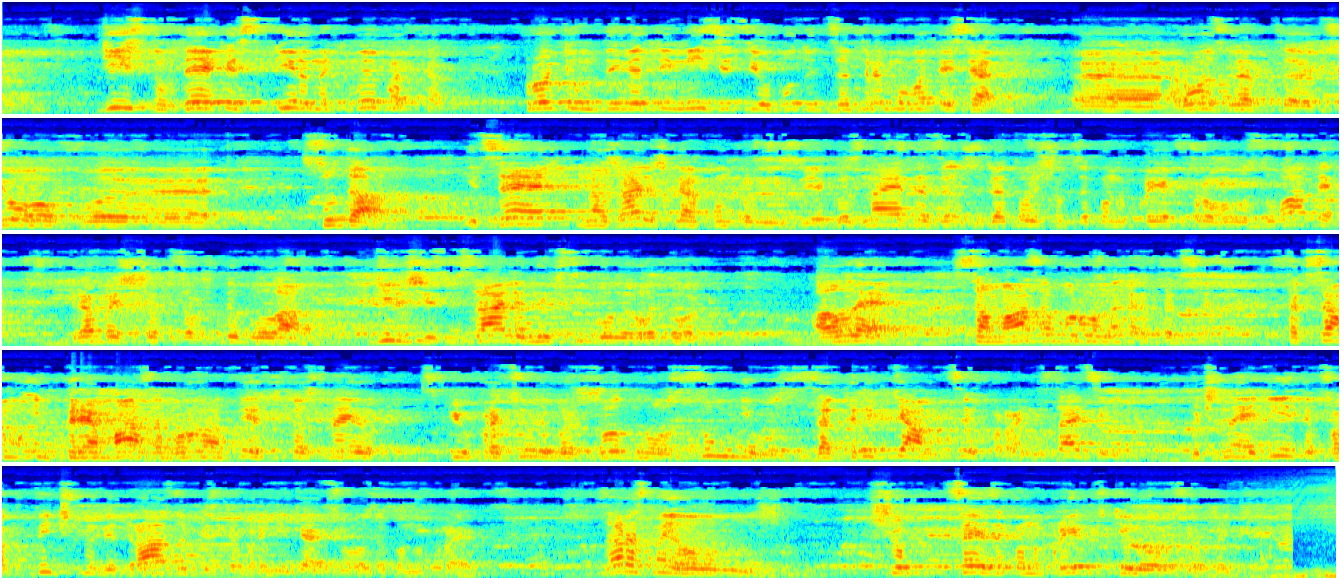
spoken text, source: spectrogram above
Дійсно, в деяких спірних випадках протягом 9 місяців будуть затримуватися е, розгляд цього в е, судах. І це, на жаль, шлях компромісу. Як ви знаєте, для того, щоб законопроєкт проголосувати, треба, щоб завжди була більшість в залі, не всі були готові. Але сама заборона РПЦ, так само і пряма заборона тих, хто з нею співпрацює без жодного сумніву з закриттям цих організацій, починає діяти фактично відразу після прийняття цього законопроекту. Зараз найголовніше, щоб цей законопроєкт втілювався в життя.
